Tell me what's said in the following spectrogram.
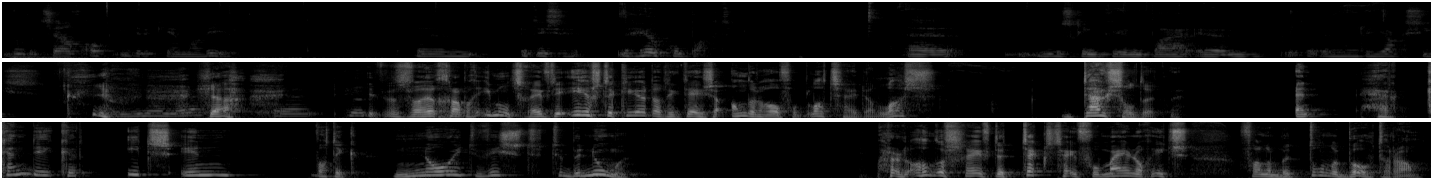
doe dat zelf ook iedere keer maar weer. Um, het is heel compact. Misschien kun je een paar uh, reacties ja. Ja, het was wel heel grappig. Iemand schreef, de eerste keer dat ik deze anderhalve bladzijde las, duizelde het me. En herkende ik er iets in wat ik nooit wist te benoemen. Maar een ander schreef, de tekst heeft voor mij nog iets van een betonnen boterham.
